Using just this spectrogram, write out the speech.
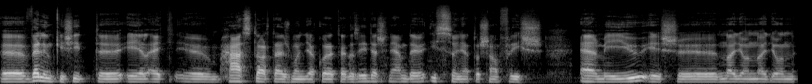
uh, velünk is itt uh, él egy uh, háztartásban gyakorlatilag az édesanyám, de iszonyatosan friss elmélyű, és nagyon-nagyon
